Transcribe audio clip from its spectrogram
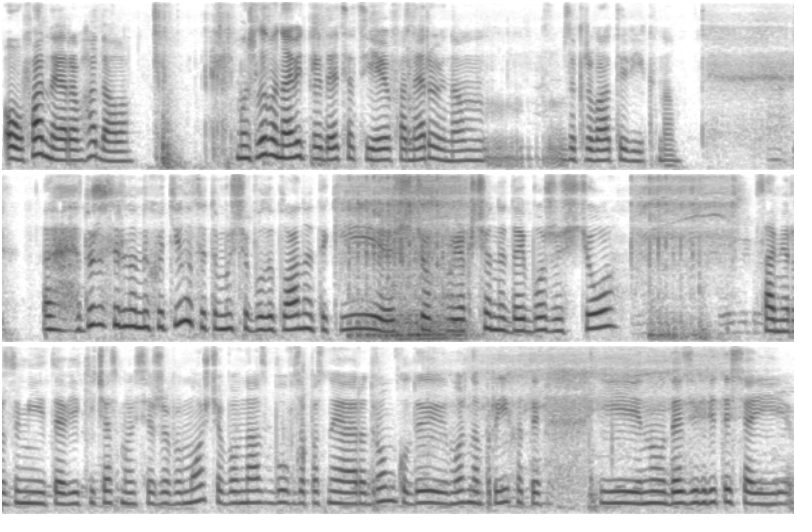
О, фанера, вгадала. Можливо, навіть прийдеться цією фанерою нам закривати вікна. Дуже сильно не хотілося, тому що були плани такі, щоб, якщо не дай Боже, що, самі розумієте, в який час ми всі живемо, щоб в нас був запасний аеродром, куди можна приїхати і ну, десь зігрітися, і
